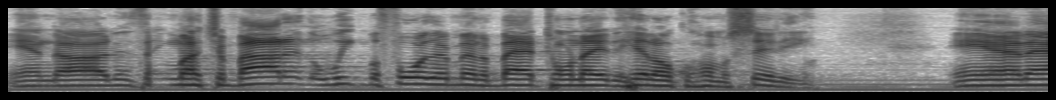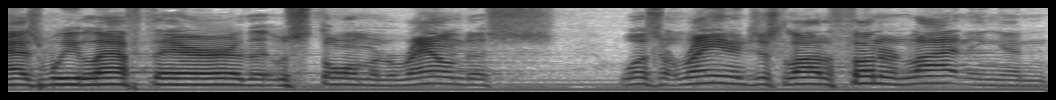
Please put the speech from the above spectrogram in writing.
and uh, didn't think much about it. The week before, there had been a bad tornado that hit Oklahoma City. And as we left there, that was storming around us. wasn't raining, just a lot of thunder and lightning. And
